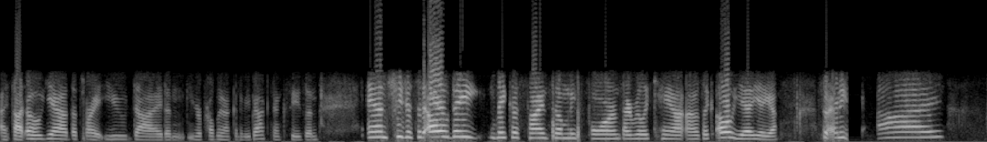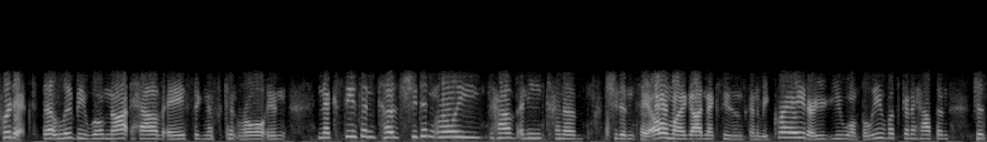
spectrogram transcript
I thought, "Oh yeah, that's right. You died, and you're probably not going to be back next season." And she just said, "Oh, they make us sign so many forms. I really can't." I was like, "Oh yeah, yeah, yeah." So anyway, I predict that Libby will not have a significant role in next season because she didn't really have any kind of. She didn't say, "Oh my God, next season's going to be great," or "You, you won't believe what's going to happen." Just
